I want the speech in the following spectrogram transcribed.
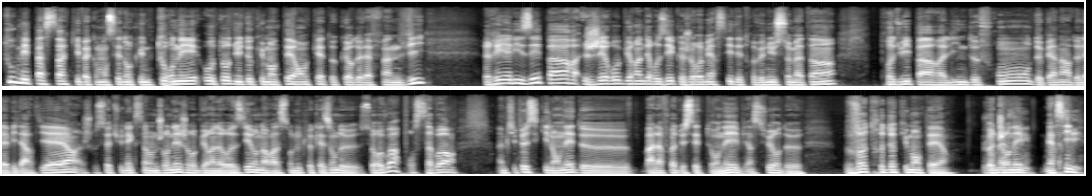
Tout mais pas ça, qui va commencer donc une tournée autour du documentaire Enquête au cœur de la fin de vie, réalisé par Géraud Burin-Desrosiers, que je remercie d'être venu ce matin, produit par Ligne de Front de Bernard de la Villardière. Je vous souhaite une excellente journée, Géraud Burin-Desrosiers. On aura sans doute l'occasion de se revoir pour savoir un petit peu ce qu'il en est de, bah, à la fois de cette tournée et bien sûr de votre documentaire. Bonne journée. Merci.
